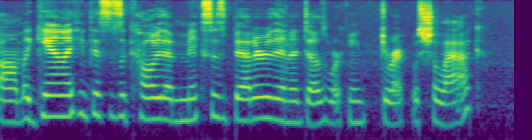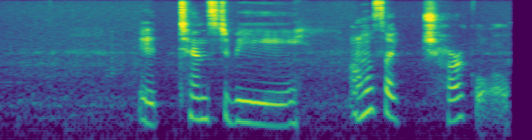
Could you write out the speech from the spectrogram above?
um, again, I think this is a color that mixes better than it does working direct with shellac. It tends to be almost like charcoal.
